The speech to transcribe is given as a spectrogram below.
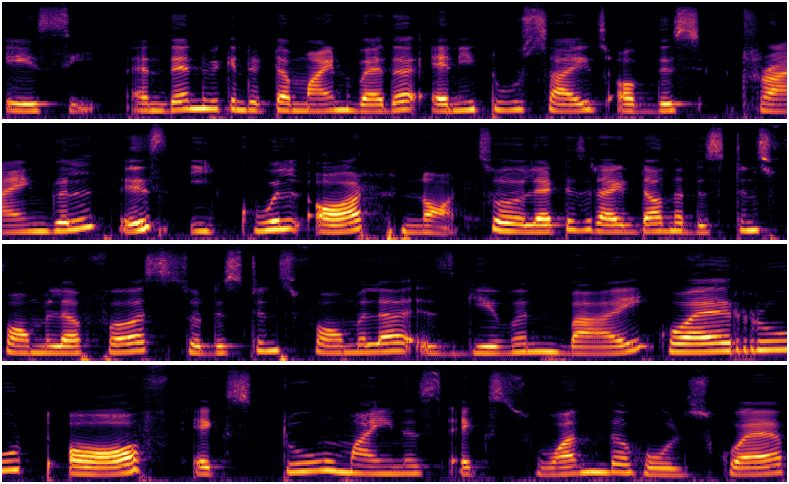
AC and then we can determine whether any two sides of this triangle is equal or not. So let us write down the distance formula first. So distance formula is given by square root of x2 minus x1 the whole square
